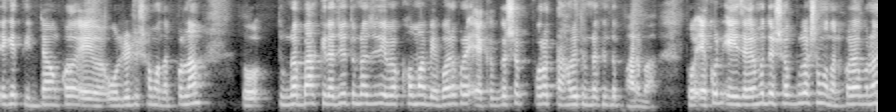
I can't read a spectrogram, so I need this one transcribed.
থেকে তিনটা অঙ্ক অলরেডি সমাধান করলাম, তো তোমরা বাকিরা যদি, তোমরা যদি এবার ক্ষমা ব্যবহার করে এক এক দশক পড়ো, তাহলে তোমরা কিন্তু পারবা। তো এখন এই জায়গার মধ্যে সবগুলো সমাধান করাবো না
